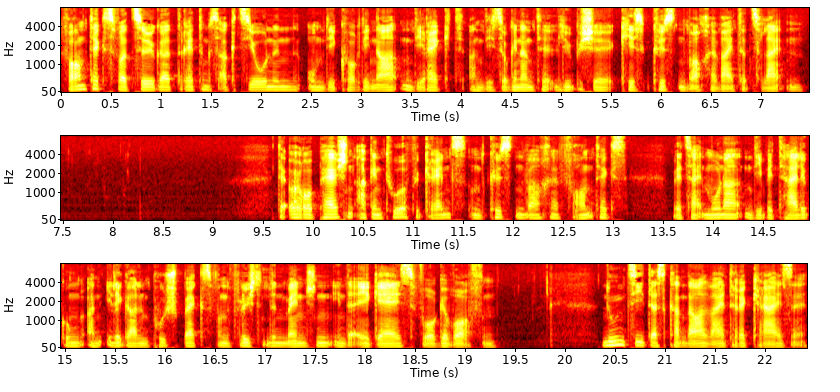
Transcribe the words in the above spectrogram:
Frontex verzögert Rettungsaktionen, um die Koordinaten direkt an die sogenannte libysche Küstenwache weiterzuleiten. Der Europäischen Agentur für Grenz- und Küstenwache Frontex wird seit Monaten die Beteiligung an illegalen Pushbacks von flüchtenden Menschen in der Ägäis vorgeworfen. Nun zieht der Skandal weitere Kreise.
